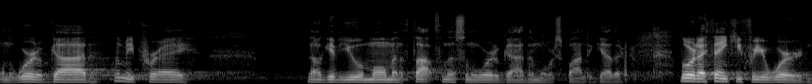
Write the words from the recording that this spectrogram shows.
on the Word of God. Let me pray. And I'll give you a moment of thoughtfulness on the Word of God, then we'll respond together. Lord, I thank you for your Word.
